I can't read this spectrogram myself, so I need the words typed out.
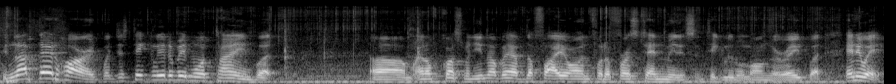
It's not that hard, but just take a little bit more time, but um, and of course when you never have the fire on for the first 10 minutes it take a little longer, right? But anyway,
